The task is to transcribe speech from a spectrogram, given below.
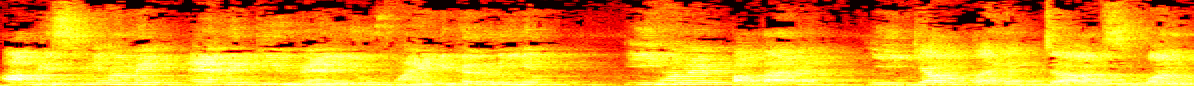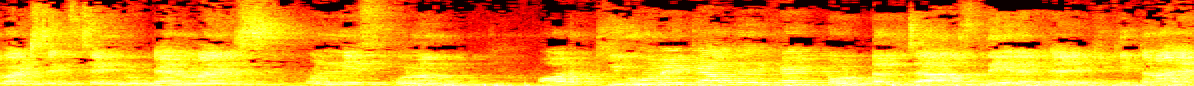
अब इसमें हमें एन की वैल्यू फाइंड करनी है। ई e हमें पता है। ई e क्या होता है? Charge 1.6 point six into ten minus उन्नीस कुलम और क्यू हमें क्या दे रखा है? टोटल चार्ज दे रखा है कि कितना है?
